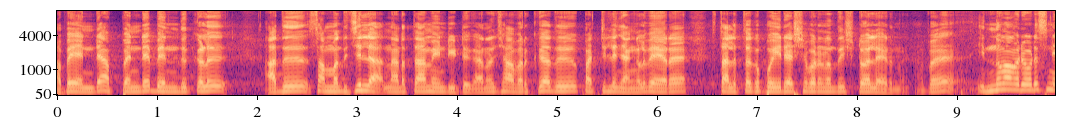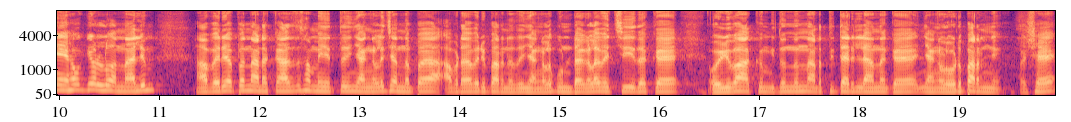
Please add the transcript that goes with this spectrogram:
അപ്പോൾ എന്റെ അപ്പന്റെ ബന്ധുക്കൾ അത് സമ്മതിച്ചില്ല നടത്താൻ വേണ്ടിയിട്ട്. കാരണം വെച്ചാൽ അവർക്ക് അത് പറ്റില്ല. ഞങ്ങൾ വേറെ സ്ഥലത്തൊക്കെ പോയി രക്ഷപ്പെടണത് ഇഷ്ടമല്ലായിരുന്നു. അപ്പോൾ ഇന്നും അവരോട് സ്നേഹമൊക്കെ ഉള്ളൂ. എന്നാലും അവരപ്പം നടക്കാത്ത സമയത്ത് ഞങ്ങൾ ചെന്നപ്പോൾ അവിടെ അവർ പറഞ്ഞത് ഞങ്ങൾ ഗുണ്ടകളെ വെച്ച് ഇതൊക്കെ ഒഴിവാക്കും ഇതൊന്നും നടത്തി തരില്ല എന്നൊക്കെ ഞങ്ങളോട് പറഞ്ഞു. പക്ഷേ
